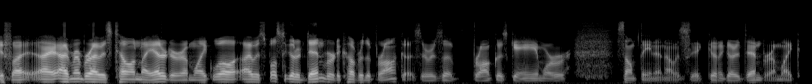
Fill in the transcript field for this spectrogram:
if I, I, remember I was telling my editor, I'm like, well, I was supposed to go to Denver to cover the Broncos. There was a Broncos game or something, and I was going to go to Denver. I'm like,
